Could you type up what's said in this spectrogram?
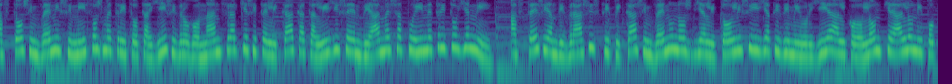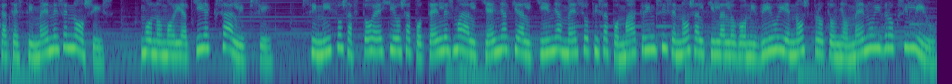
Αυτό συμβαίνει συνήθως με τριτοταγεί υδρογονάνθρακε ή τελικά καταλήγει σε ενδιάμεσα που είναι τριτογενή. Αυτές οι αντιδράσεις τυπικά συμβαίνουν ως διαλυτόληση ή για τη δημιουργία αλκοολών και άλλων υποκατεστημένες ενώσεις. Μονομοριακή εξάλληψη. Συνήθως αυτό έχει ως αποτέλεσμα αλκένια και αλκίνια μέσω της απομάκρυνσης ενός αλκυλαλογονιδίου ή ενός πρωτονιωμένου υδροξυλίου.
